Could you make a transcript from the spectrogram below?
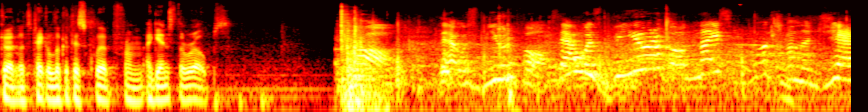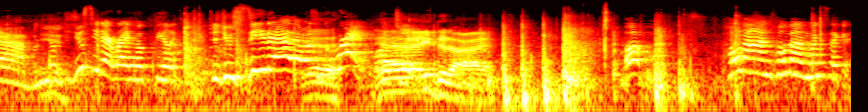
Good. Let's take a look at this clip from Against the Ropes. Oh, that was beautiful. That was beautiful. Nice work on the jab. Did you see that right hook, Felix? Did you see that? That was great. Yeah, he did all right. Oh, hold on, hold on one second.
